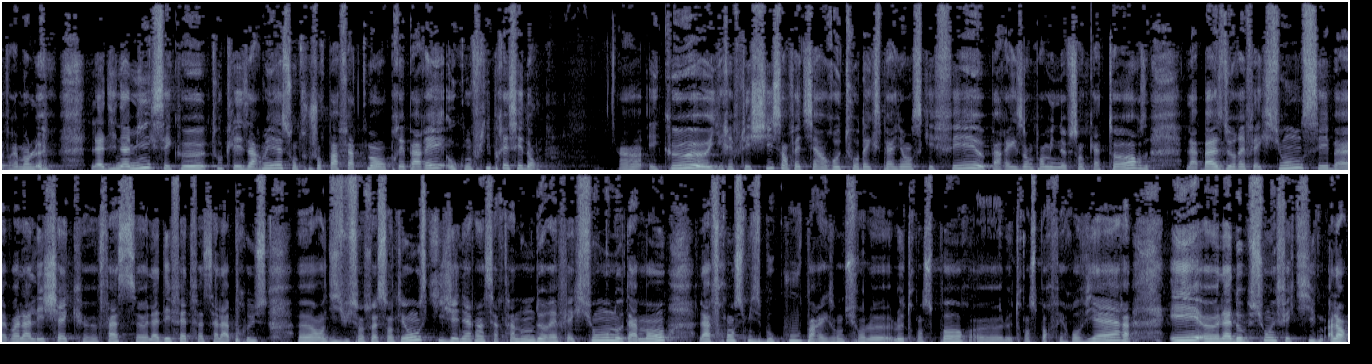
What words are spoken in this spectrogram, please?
vraiment la dynamique, c'est que toutes les armées sont toujours parfaitement préparées au conflit précédent. Hein, et qu'ils euh, réfléchissent. En fait, il y a un retour d'expérience qui est fait. Euh, par exemple, en 1914, la base de réflexion, c'est ben, voilà, l'échec euh, face, la défaite face à la Prusse en 1871, qui génère un certain nombre de réflexions, notamment la France mise beaucoup, par exemple, sur le, transport, le transport ferroviaire et l'adoption effectivement. Alors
